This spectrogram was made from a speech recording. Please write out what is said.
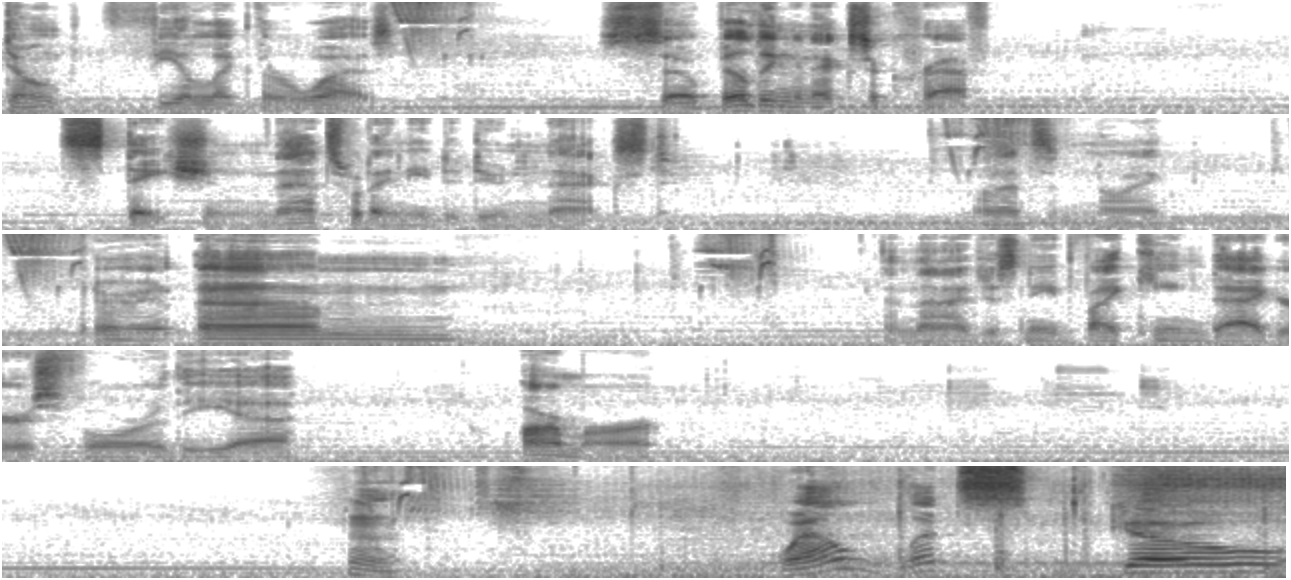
don't feel like there was. So building an exocraft station, that's what I need to do next. Oh, that's annoying. Alright, um... And then I just need Vy'keen daggers for the uh, armorer. Hmm. Well, let's go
